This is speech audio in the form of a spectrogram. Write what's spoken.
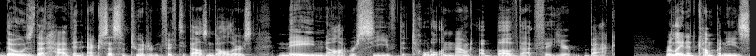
those that have in excess of $250,000 may not receive the total amount above that figure back. Related companies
